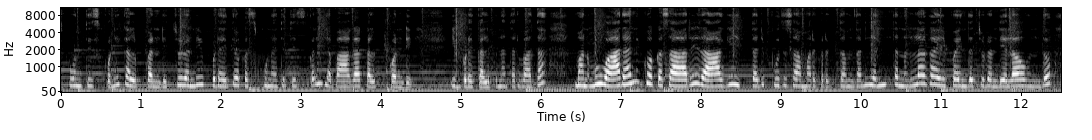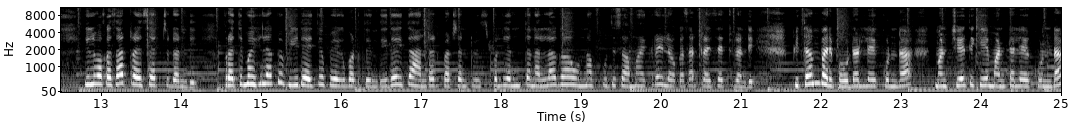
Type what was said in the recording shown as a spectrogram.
స్పూన్ తీసుకొని కలపండి చూడండి ఇప్పుడైతే ఒక స్పూన్ అయితే తీసుకొని ఇలా బాగా కలుపుకోండి. ఇప్పుడు కలిపిన తర్వాత మనము వారానికి ఒకసారి రాగి ఇత్తడి పూజ సామారు కడుగుతాం దాన్ని ఎంత నల్లగా అయిపోయిందో చూడండి ఎలా ఉందో. ఇలా ఒకసారి ట్రై చేసి చూడండి. ప్రతి మహిళకు వీడైతే అయితే ఉపయోగపడుతుంది. ఇదైతే హండ్రెడ్ పర్సెంట్ యూస్ఫుల్. ఎంత నల్లగా ఉన్న పూజ సామాగ్రి ఇలా ఒకసారి ట్రై చేసి చూడండి. పితాంబరి పౌడర్ లేకుండా మన చేతికి మంట లేకుండా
